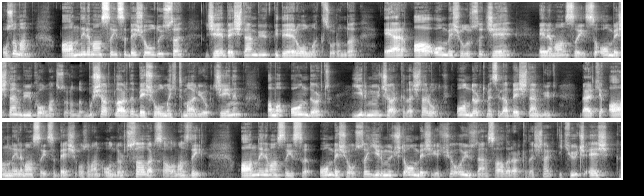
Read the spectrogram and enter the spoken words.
O zaman A'nın eleman sayısı 5 olduysa C 5'ten büyük bir değer olmak zorunda. Eğer A 15 olursa C eleman sayısı 15'ten büyük olmak zorunda. Bu şartlarda 5 olma ihtimali yok C'nin ama 14, 23 arkadaşlar olur. 14 mesela 5'ten büyük. Belki A'nın eleman sayısı 5 o zaman 14 sağlar sağlamaz değil. A'nın eleman sayısı 15 olsa 23'te 15'i geçiyor. O yüzden sağlar arkadaşlar. 2-3 E şıkkı.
